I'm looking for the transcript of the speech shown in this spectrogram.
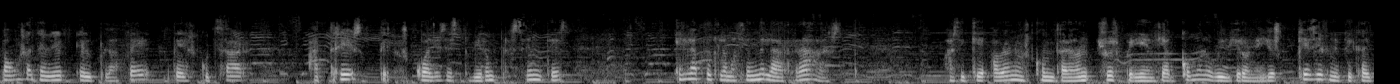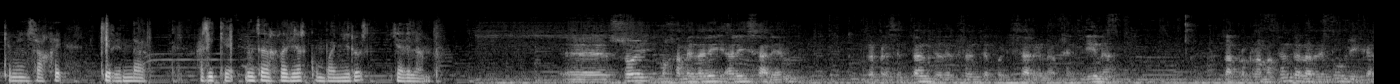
vamos a tener el placer de escuchar a tres de los cuales estuvieron presentes en la proclamación de la RAST Así que ahora nos contarán su experiencia, cómo lo vivieron ellos, qué significa y qué mensaje quieren dar. Así que muchas gracias compañeros y adelante. Eh, soy Mohamed Ali Ali Salem, representante del Frente Polisario en Argentina. La proclamación de la República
